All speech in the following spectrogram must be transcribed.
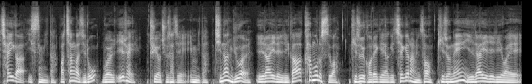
차이가 있습니다. 마찬가지로 월 1회 투여 주사제입니다. 지난 6월 일라이리리가 카무루스와 기술 거래 계약을 체결하면서 기존의 일라이리리와의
